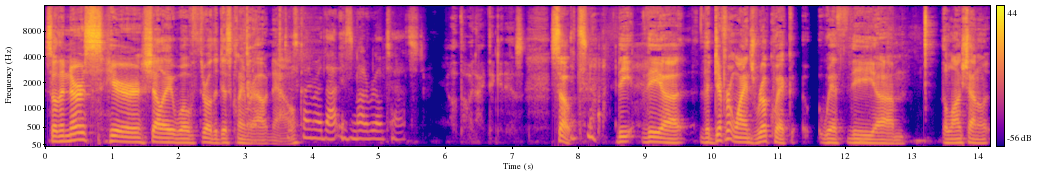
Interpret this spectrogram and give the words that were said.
So the nurse here, Shelley, will throw the disclaimer out now. Disclaimer that is not a real test. although I think it is. So It's not. the the uh, the different wines, real quick, with the um, the Long Shadow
